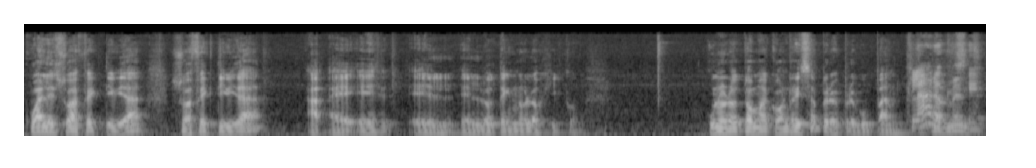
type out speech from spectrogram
cuál es su afectividad? Su afectividad es el, lo tecnológico uno lo toma con risa, pero es preocupante. Claro, totalmente.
